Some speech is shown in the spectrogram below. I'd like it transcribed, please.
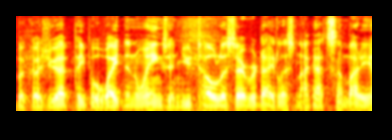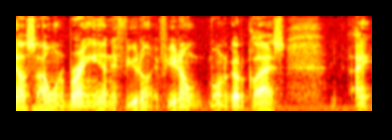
Because you had people waiting in the wings, and you told us every day, "Listen, I got somebody else I want to bring in. If you don't, if you don't want to go to class, hey,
